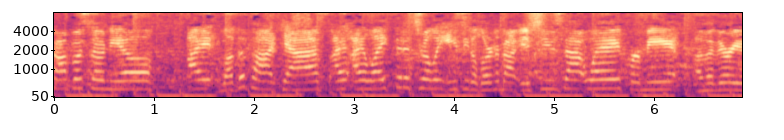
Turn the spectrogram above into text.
Campos O'Neill. I love the podcast. I, I, like that it's really easy to learn about issues that way. For me, I'm a very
